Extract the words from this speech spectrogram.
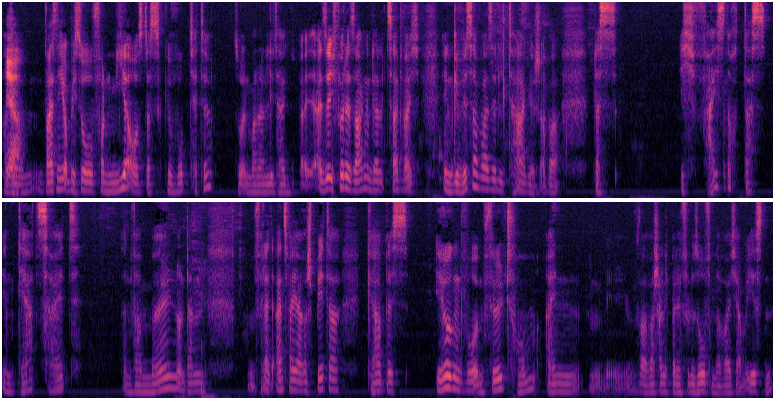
Also, ja. weiß nicht, ob ich so von mir aus das gewuppt hätte, so in meiner Lethargie. Also ich würde sagen, in der Zeit war ich in gewisser Weise lethargisch, aber das ich weiß noch, dass in der Zeit, dann war Mölln und dann vielleicht ein, zwei Jahre später gab es irgendwo im Füllturm ein, war wahrscheinlich bei den Philosophen, da war ich am ehesten,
